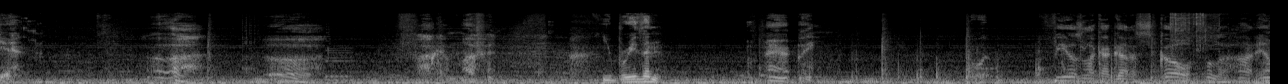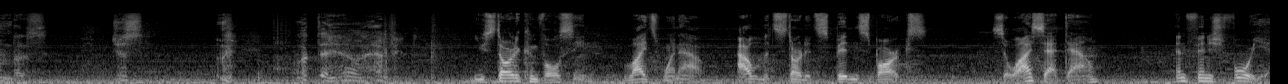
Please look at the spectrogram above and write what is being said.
Gotcha. Fuck a muffin. You breathing? Apparently. Feels like I got a skull full of hot embers. Just... What the hell happened? You started convulsing. Lights went out. Outlets started spitting sparks. So I sat down and finished for you.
